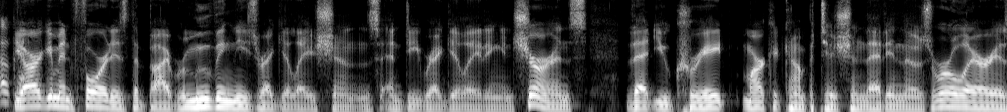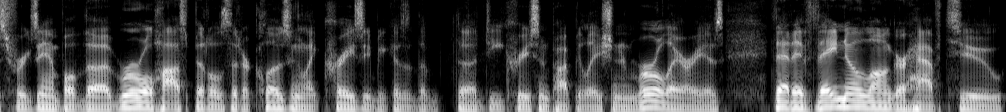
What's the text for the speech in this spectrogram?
Okay. The argument for it is that by removing these regulations and deregulating insurance, that you create market competition that in those rural areas, for example, the rural hospitals that are closing like crazy because of the, the decrease in population in rural areas, that if they no longer have to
